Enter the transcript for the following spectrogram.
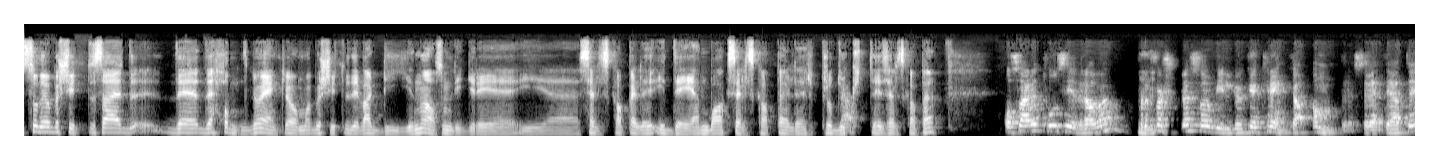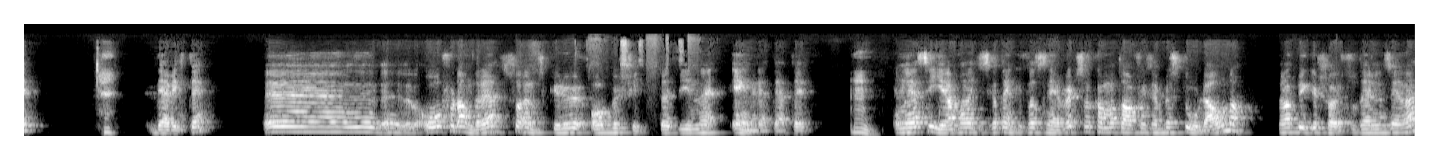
så, det å beskytte seg, det, det, handler jo egentlig om å beskytte de verdiene da, som ligger i, i uh, selskapet, eller ideen bak selskapet, eller produktet ja. i selskapet. Og så er det to sider av det. For det mm. første så vil du ikke krenke andres rettigheter. Det er viktig. Uh, og for det andre så ønsker du å beskytte dine egne rettigheter. Mm. Og når jeg sier at man ikke skal tenke for snevert, så kan man ta f.eks. Stordalen. da. Når han bygger Choice-hotellene sine,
